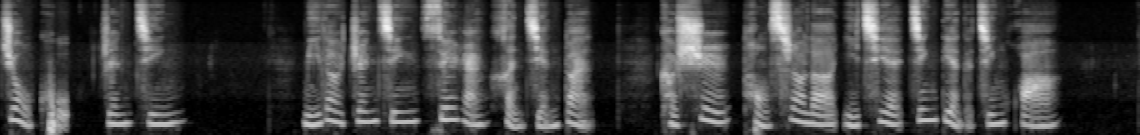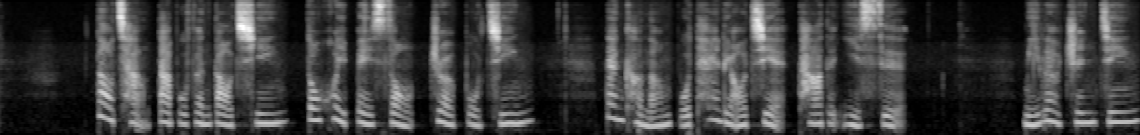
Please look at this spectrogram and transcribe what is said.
救苦真经》。弥勒真经虽然很简短，可是统摄了一切经典的精华。道场大部分道亲都会背诵这部经，但可能不太了解它的意思。弥勒真经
